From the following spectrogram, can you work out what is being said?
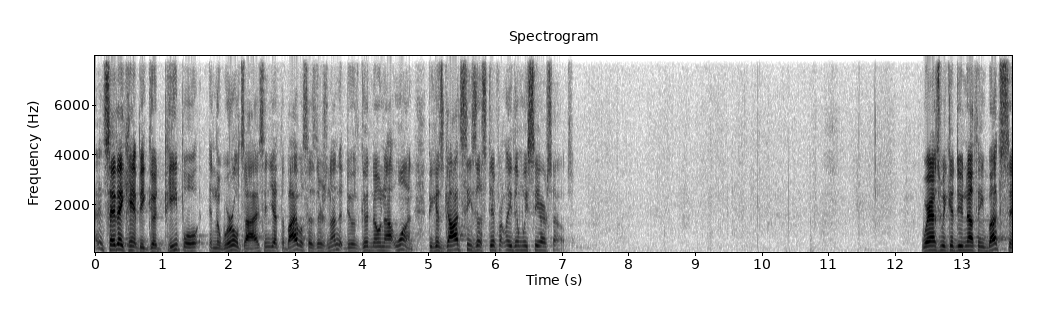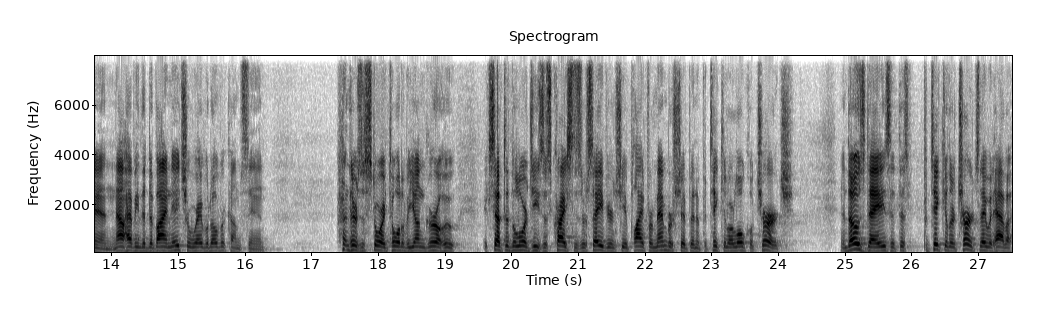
I didn't say they can't be good people in the world's eyes, and yet the Bible says there's none that doeth good, no, not one, because God sees us differently than we see ourselves. Whereas we could do nothing but sin, now having the divine nature, we're able to overcome sin. There's a story told of a young girl who accepted the Lord Jesus Christ as her Savior, and she applied for membership in a particular local church. In those days, at this particular church, they would have a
